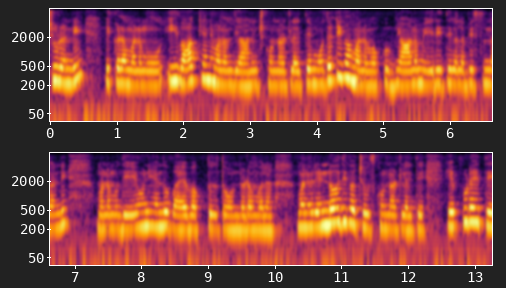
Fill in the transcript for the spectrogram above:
చూడండి ఇక్కడ మనము ఈ వాక్యాన్ని మనం ధ్యానించుకున్నట్లయితే మొదటిగా మనకు జ్ఞానం ఏ రీతిగా లభిస్తుందండి? మనము దేవుని ఎందు భయభక్తులతో ఉండడం వలన. మనం రెండోదిగా చూసుకున్నట్లయితే ఎప్పుడైతే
